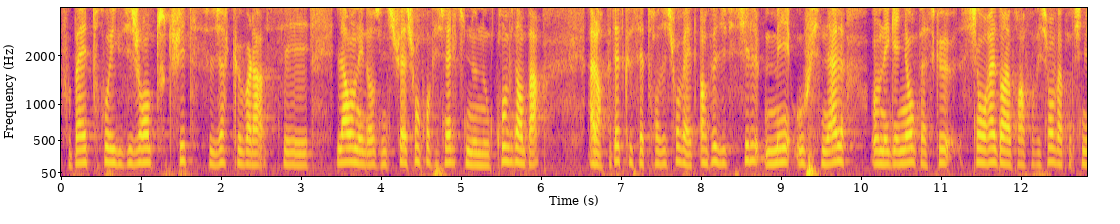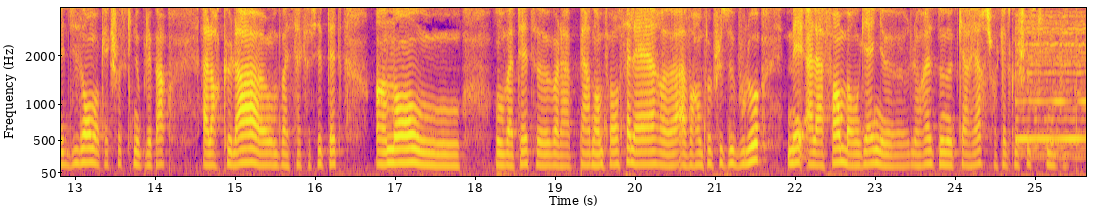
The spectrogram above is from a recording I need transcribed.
Il faut pas être trop exigeant tout de suite, se dire que voilà, c'est là on est dans une situation professionnelle qui ne nous convient pas. Alors peut-être que cette transition va être un peu difficile, mais au final, on est gagnant parce que si on reste dans la première profession, on va continuer 10 ans dans quelque chose qui ne nous plaît pas. Alors que là, on va sacrifier peut-être un an où on va peut-être euh, voilà, perdre un peu en salaire, avoir un peu plus de boulot, mais à la fin, bah, on gagne le reste de notre carrière sur quelque chose qui nous plaît.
